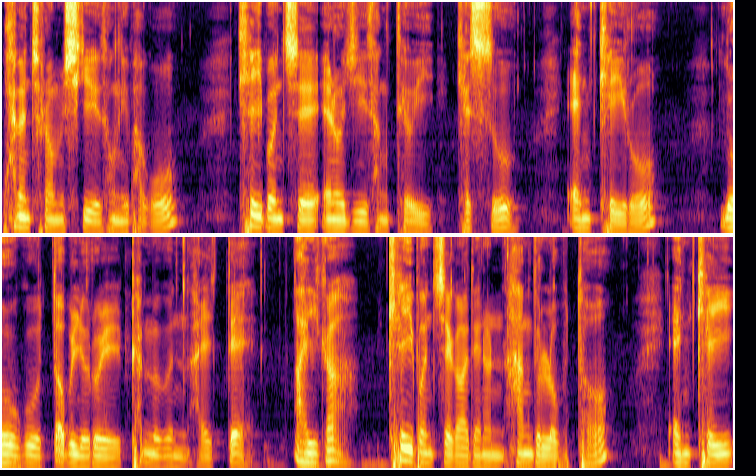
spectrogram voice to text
화면처럼 식이 성립하고 K번째 에너지 상태의 개수 NK로 로그 W를 편미분할 때 i가 k번째가 되는 항들로부터 nk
